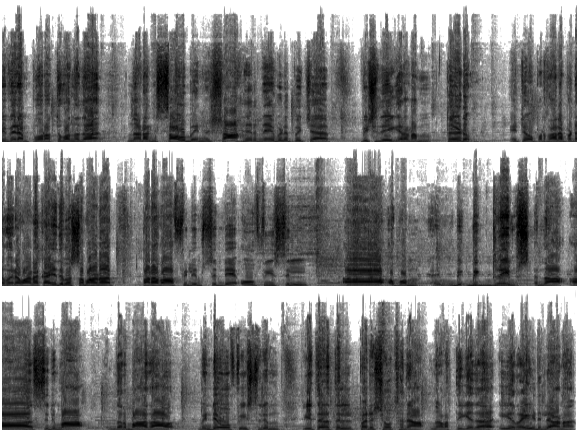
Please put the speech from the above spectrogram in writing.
വിവരം പുറത്തുവന്നത് നടൻ സൗബിൻ ഷാഹിറിനെ വിളിപ്പിച്ച് വിശദീകരണം തേടും. ഏറ്റവും പ്രധാനപ്പെട്ട വിവരമാണ് കഴിഞ്ഞ ദിവസമാണ് പറവ ഫിലിംസിന്റെ ഓഫീസിൽ ഒപ്പം ബിഗ് ഡ്രീംസ് എന്ന സിനിമ നിർമ്മാതാവിന്റെ ഓഫീസിലും ഇത്തരത്തിൽ പരിശോധന നടത്തിയത്. ഈ റെയ്ഡിലാണ്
